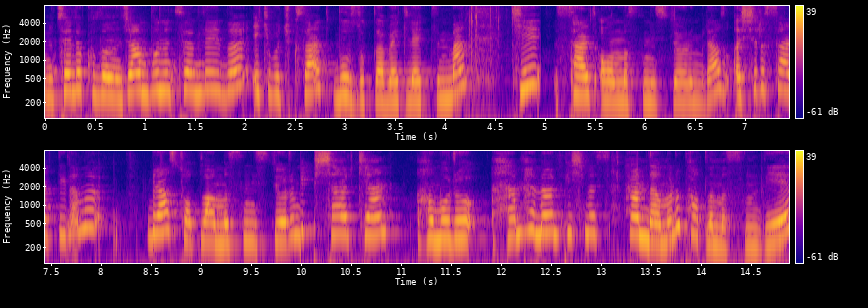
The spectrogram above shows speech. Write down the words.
Nutella kullanacağım. Bu Nutella'yı da 2,5 saat buzlukta beklettim ben. Ki sert olmasını istiyorum biraz. Aşırı sert değil ama biraz toplanmasını istiyorum. Pişerken hamuru hem hemen pişmesin hem de hamuru patlamasın diye.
